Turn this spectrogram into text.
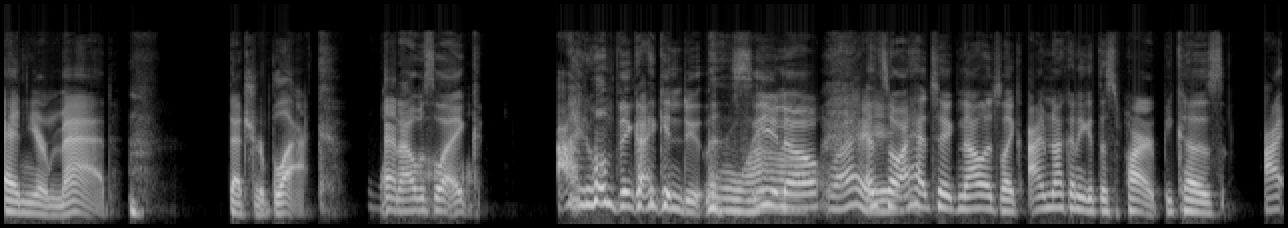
and you're mad that you're black." And I was like, I don't think I can do this, you know? Right. And so I had to acknowledge, like, I'm not going to get this part because I,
